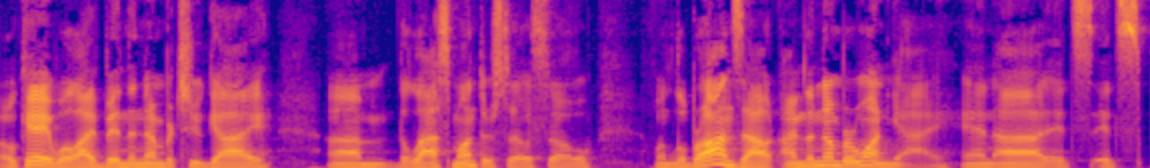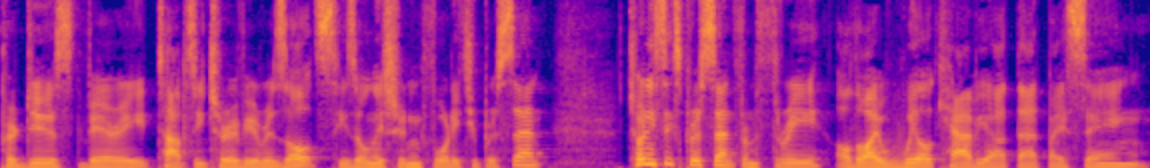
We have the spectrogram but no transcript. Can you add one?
okay, well, I've been the number two guy um, the last month or so, so when LeBron's out, I'm the number one guy, and uh, it's it's produced very topsy turvy results. He's only shooting 42 percent, 26 percent from three. Although I will caveat that by saying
